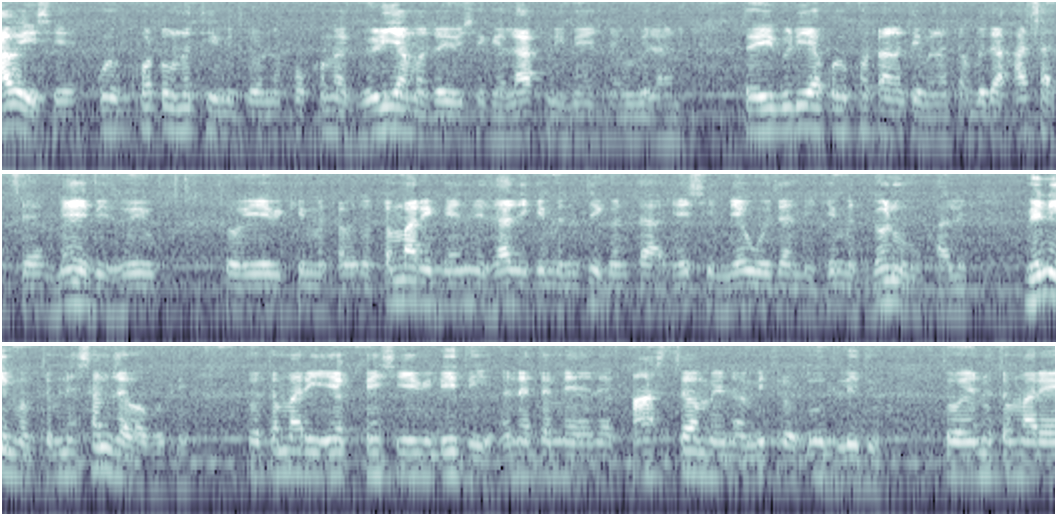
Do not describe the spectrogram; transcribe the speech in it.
આવે છે. કોઈ ખોટું નથી મિત્રો, અને કોઈક અમે વિડીયામાં જોયું છે કે લાખની ભેંસ ને ઉભેલાની તો એ વિડીયા કોઈ ખોટા નથી બનાવતા, બધા હાસા છે. મેં બી જોયું. તો એવી કિંમત આવે. તો તમારી ભેંસની સાજી કિંમત નથી ગણતા. એંસી નેવું હજારની કિંમત ગણવું ખાલી. મિનિમમ તમને સમજાવવા પૂરતી. તો તમારી એક ભેંસી એવી લીધી અને તમે એને પાંચ છ મહિના મિત્રો દૂધ લીધું. તો એનું તમારે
